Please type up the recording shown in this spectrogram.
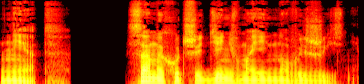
нет, самый худший день в моей новой жизни.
